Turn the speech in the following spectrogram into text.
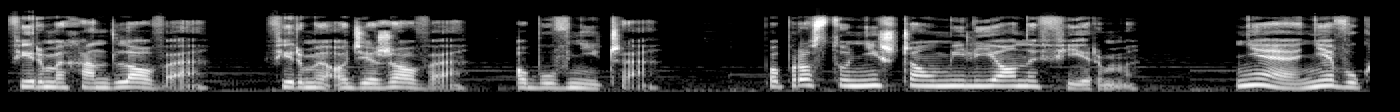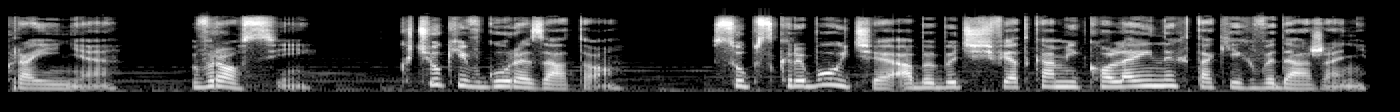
firmy handlowe, firmy odzieżowe, obuwnicze. Po prostu niszczą miliony firm. Nie, nie w Ukrainie, w Rosji. Kciuki w górę za to. Subskrybujcie, aby być świadkami kolejnych takich wydarzeń.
